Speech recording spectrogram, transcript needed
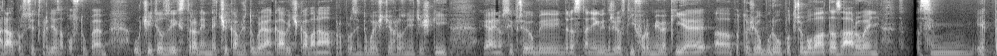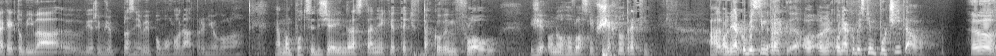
hrát prostě tvrdě za postupem. Určitě z jejich strany nečekám, že to bude nějaká vyčkávaná, pro Plzeň to bude ještě hrozně těžký. Já jenom si přeju, aby Jindra Staněk vydržel v té formě, v jaký je, a protože ho budou potřebovat a zároveň si, jak, tak, jak to bývá, eh, věřím, že Plzně by pomohlo dát prvního góla. Já mám pocit, že Jindra Staněk je teď v takovém flow, že ono ho vlastně všechno trefí. A on jakoby s tím, pra- on, on jakoby s tím počítal. Jo,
